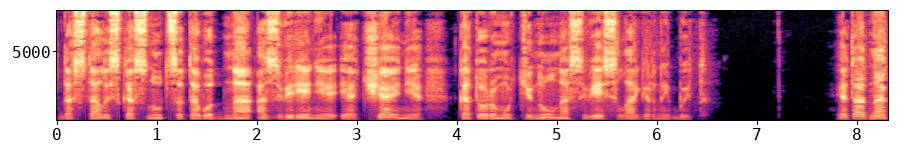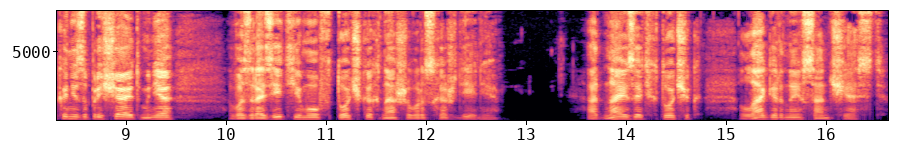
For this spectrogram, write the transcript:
досталось коснуться того дна озверения и отчаяния, к которому тянул нас весь лагерный быт. Это, однако, не запрещает мне возразить ему в точках нашего расхождения. Одна из этих точек — лагерная санчасть.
